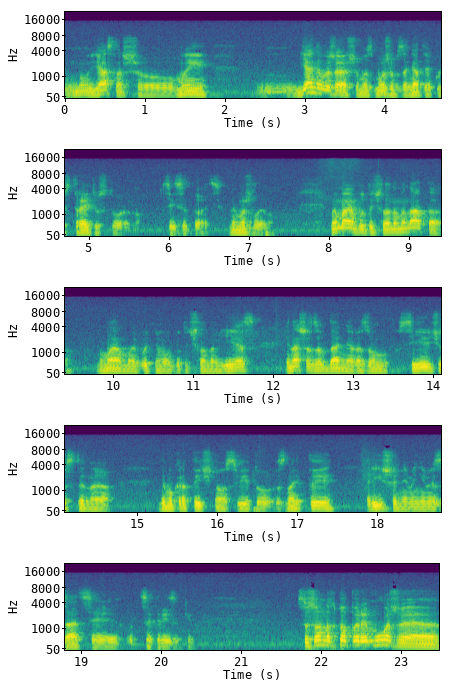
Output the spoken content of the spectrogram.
ну, ясно, що ми. Я не вважаю, що ми зможемо зайняти якусь третю сторону в цій ситуації. Неможливо. Ми маємо бути членами НАТО, ми маємо в майбутньому бути членом ЄС, і наше завдання разом з цією частиною демократичного світу знайти рішення мінімізації цих ризиків. Стосовно хто переможе,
